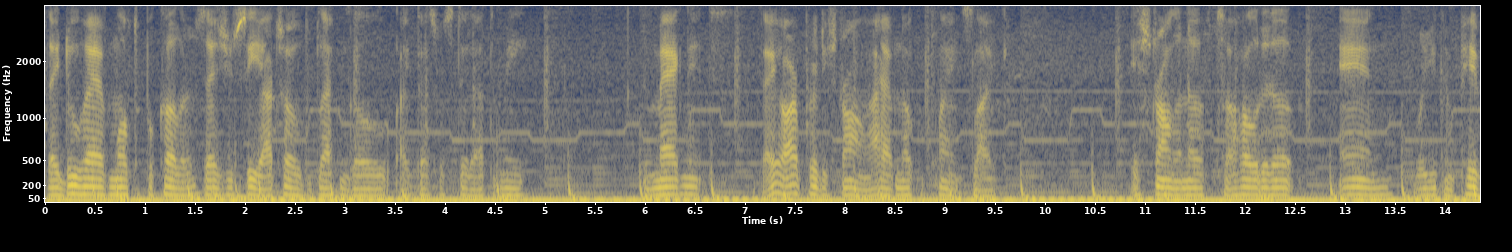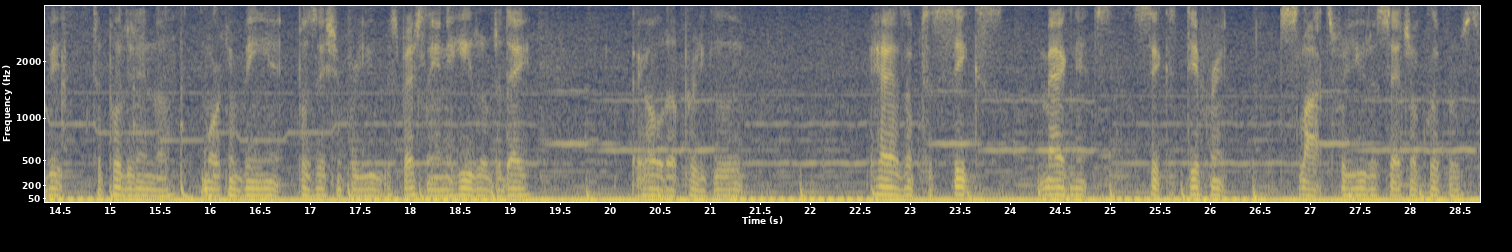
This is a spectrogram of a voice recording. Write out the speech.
They do have multiple colors. As you see, I chose the black and gold. Like that's what stood out to me. The magnets, they are pretty strong. I have no complaints. Like it's strong enough to hold it up and where you can pivot to put it in a more convenient position for you, especially in the heat of the day. They hold up pretty good. It has up to six magnets, six different slots for you to set your clippers.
